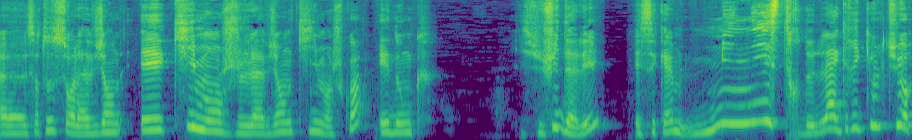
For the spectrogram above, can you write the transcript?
Euh, surtout sur la viande et qui mange la viande, qui mange quoi. Et donc, il suffit d'aller, et c'est quand même le ministre de l'Agriculture.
